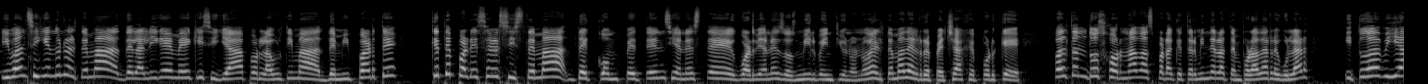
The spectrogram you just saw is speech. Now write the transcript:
Iván, siguiendo en el tema de la Liga MX y ya por la última de mi parte, ¿qué te parece el sistema de competencia en este Guardianes 2021, no? El tema del repechaje, porque Faltan dos jornadas para que termine la temporada regular y todavía,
